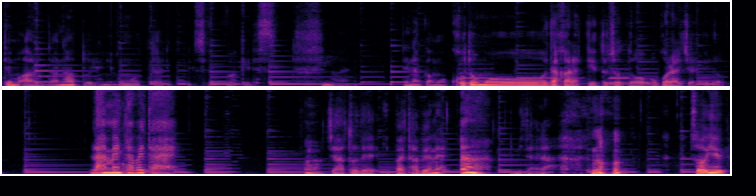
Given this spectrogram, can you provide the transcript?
でもあるんだなというふうに思ったりするわけです。うんはい、で、なんかもう子供だからって言うとちょっと怒られちゃうけど、ラーメン食べたいうん、じゃあ後でいっぱい食べようね。うんみたいな。そういう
